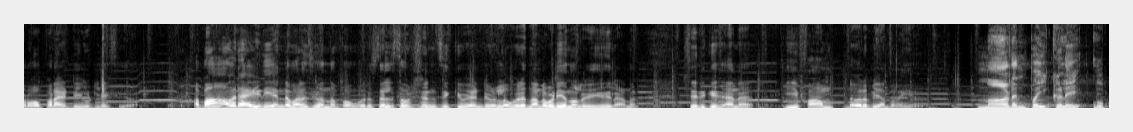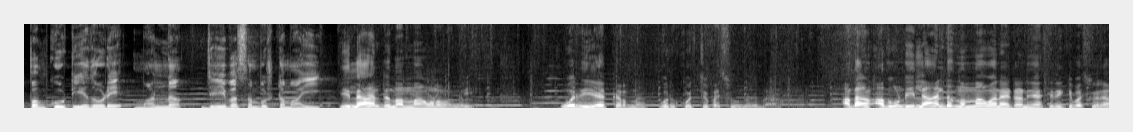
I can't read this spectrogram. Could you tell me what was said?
പ്രോപ്പറായിട്ട് യൂട്ടിലൈസ് ചെയ്താൽ. അപ്പോൾ ആ ഒരു ഐഡിയ എന്റെ മനസ്സിൽ വന്നപ്പോൾ ഒരു സെൽഫ് സഫിഷ്യൻസിക്ക് വേണ്ടിയുള്ള ഒരു നടപടി എന്നുള്ള രീതിയിലാണ് ശരിക്കും ഞാൻ ഈ ഫാം ഡെവലപ്പ് ചെയ്യാൻ തുടങ്ങിയത്. നാടൻ പൈക്കളെ ഒപ്പം കൂട്ടിയതോടെ മണ്ണ് ജൈവസമ്പുഷ്ടമായി. ഈ ലാൻഡ് നന്നാവണമെങ്കിൽ ഒരു ഏക്കറിന് ഒരു കൊച്ചു പശുവെങ്കിലും വേണം. അതാണ് അതുകൊണ്ട് ഈ ലാൻഡ് നന്നാവാനായിട്ടാണ് ഞാൻ ശരിക്കും പശുവിനെ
